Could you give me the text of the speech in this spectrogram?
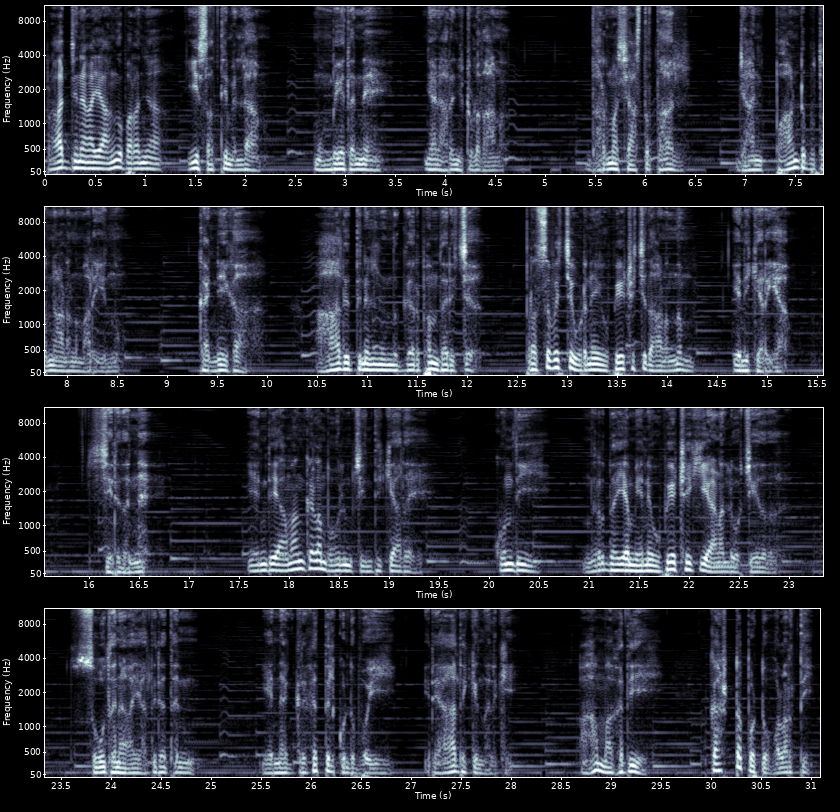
പ്രാജ്ഞനായ അങ്ങ് പറഞ്ഞ ഈ സത്യമെല്ലാം മുമ്പേ തന്നെ ഞാൻ അറിഞ്ഞിട്ടുള്ളതാണ്. ധർമ്മശാസ്ത്രത്താൽ ഞാൻ പാണ്ഡുപുത്രനാണെന്നും അറിയുന്നു. കന്യക ആദിത്യനിൽ നിന്ന് ഗർഭം ധരിച്ച് പ്രസവിച്ച ഉടനെ ഉപേക്ഷിച്ചതാണെന്നും എനിക്കറിയാം. ശരി തന്നെ. എന്റെ അമംഗളം പോലും ചിന്തിക്കാതെ കുന്തി നിർദ്ദയം എന്നെ ഉപേക്ഷിക്കുകയാണല്ലോ ചെയ്തത്. സൂതനായ അതിരഥൻ എന്നെ ഗൃഹത്തിൽ കൊണ്ടുപോയി രാധയ്ക്ക് നൽകി. ആ മഹതിയെ കഷ്ടപ്പെട്ടു വളർത്തി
